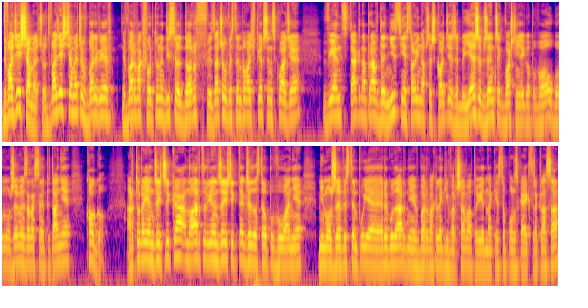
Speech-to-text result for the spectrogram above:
20 meczów. 20 meczów w, barwie, w barwach Fortuny Düsseldorf. Zaczął występować w pierwszym składzie, więc tak naprawdę nic nie stoi na przeszkodzie, żeby Jerzy Brzęczek właśnie jego powołał, bo możemy zadać sobie pytanie, kogo? Artura Jędrzejczyka, no Artur Jędrzejczyk także dostał powołanie, mimo że występuje regularnie w barwach Legii Warszawa, to jednak jest to polska ekstraklasa.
